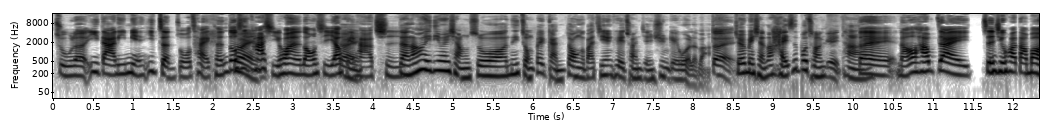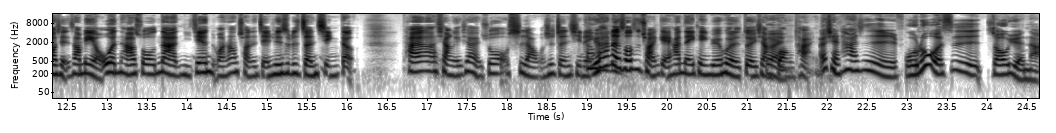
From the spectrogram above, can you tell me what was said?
煮了意大利面一整桌菜，可能都是他喜欢的东西要给他吃。对，然后一定会想说，你总被感动了吧？今天可以传简讯给我了吧？对，就没想到还是不传给他。对，然后他在真心话大冒险上面有问他说：“那你今天晚上传的简讯是不是真心的？”他想了一下，也说是啊，我是真心的，因为他那时候是传给他那一天约会的对象光太，而且他是我如果是周元呐，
